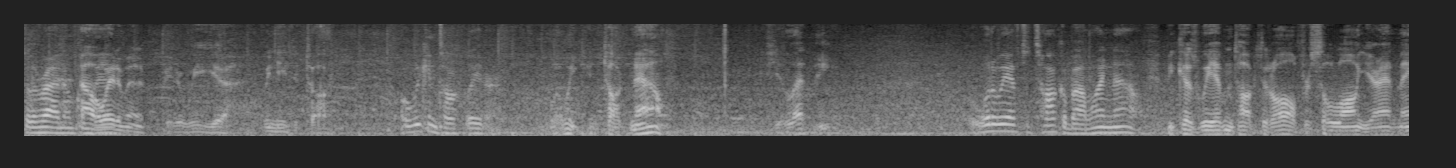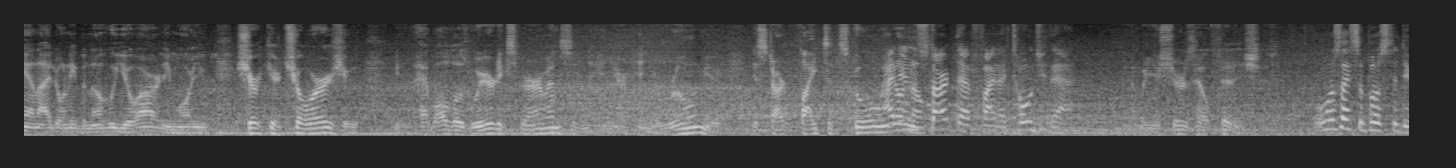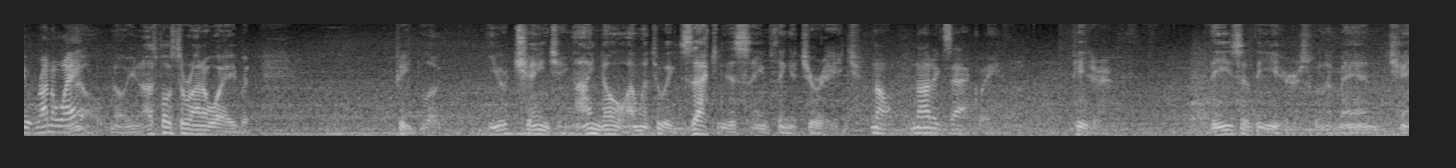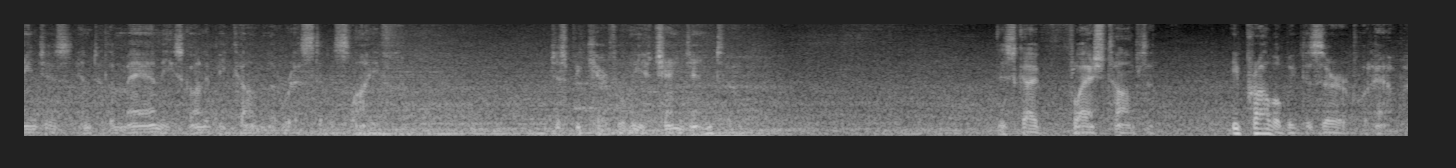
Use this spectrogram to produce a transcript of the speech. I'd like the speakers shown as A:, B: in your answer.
A: For the ride, Uncle
B: Oh,
A: Ben.
B: wait a minute, Peter. We uh, we need to talk.
A: Well, we can talk later.
B: Well, we can talk now, if you let me.
A: But what do we have to talk about? Why now?
B: Because we haven't talked at all for so long. Your Aunt May and I don't even know who you are anymore. You shirk your chores. You you have all those weird experiments in, in your in your room. You you start fights at school. We
A: I
B: don't
A: didn't
B: know.
A: start that fight. I told you that.
B: Well, you sure as hell finished.
A: What was I supposed to do? Run away?
B: No, no, you're not supposed to run away, but Pete, look, you're changing. I know. I went through exactly the same thing at your age.
A: No, not exactly.
B: Peter, these are the years when a man changes into the man he's going to become the rest of his life. Just be careful who you change into. This guy, Flash Thompson, he probably deserved what happened.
